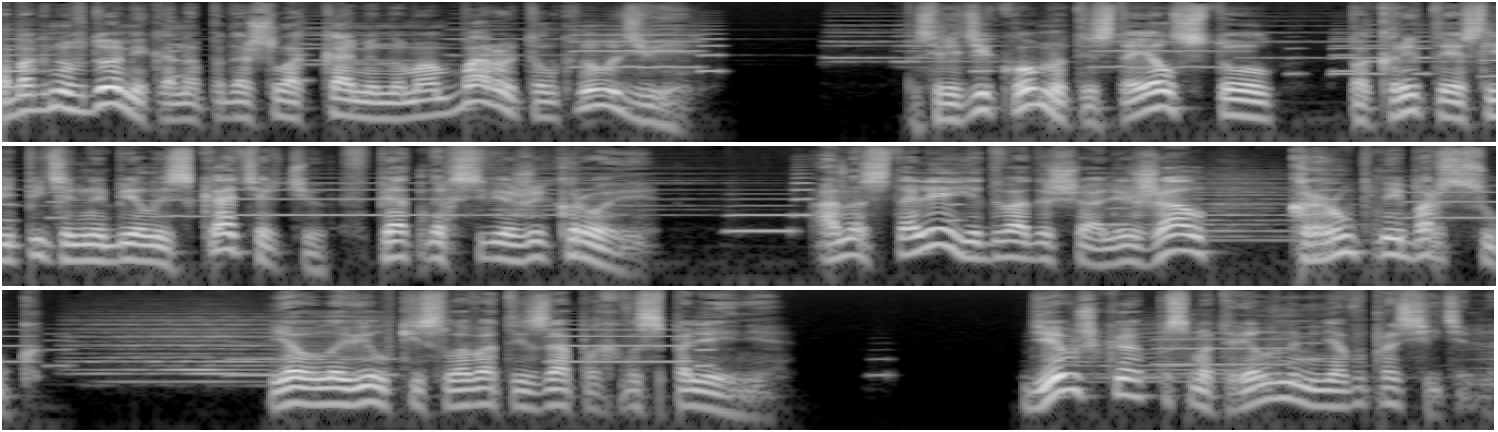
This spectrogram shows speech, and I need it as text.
Обогнув домик, она подошла к каменному амбару и толкнула дверь. Посреди комнаты стоял стол, покрытый ослепительно белой скатертью в пятнах свежей крови. А на столе, едва дыша, лежал крупный барсук. Я уловил кисловатый запах воспаления. Девушка посмотрела на меня вопросительно.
